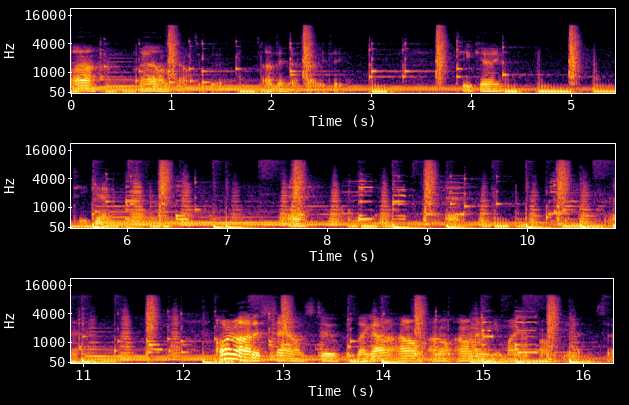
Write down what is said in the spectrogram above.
Ah, that don't sound too good. I think that's how we take it. TK, TK. Yeah. I don't know how this sounds too, cause like I don't, I don't, I don't, I don't have any microphones yet, so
